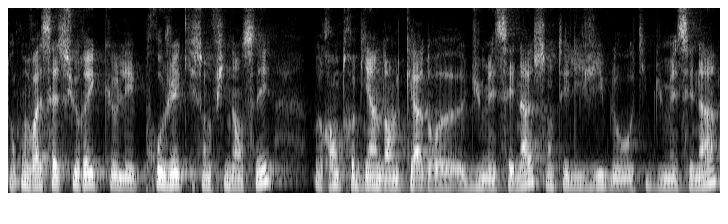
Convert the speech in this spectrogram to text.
Donc on va s'assurer que les projets qui sont financés rentrent bien dans le cadre euh, du mécénat, sont éligibles au type du mécénat.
